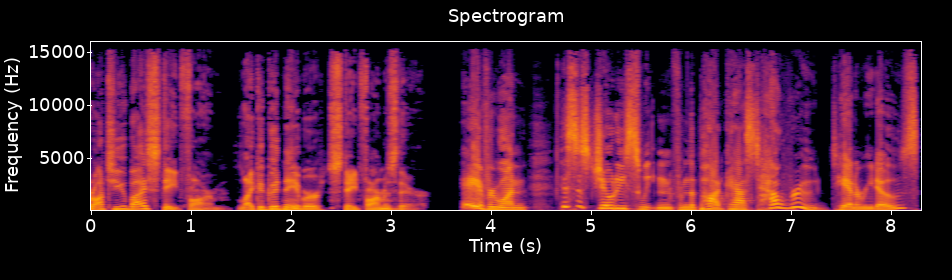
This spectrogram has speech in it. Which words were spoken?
Brought to you by State Farm. Like a good neighbor, State Farm is there. Hey everyone, this is Jodie Sweetin from the podcast How Rude, Tanneritos.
